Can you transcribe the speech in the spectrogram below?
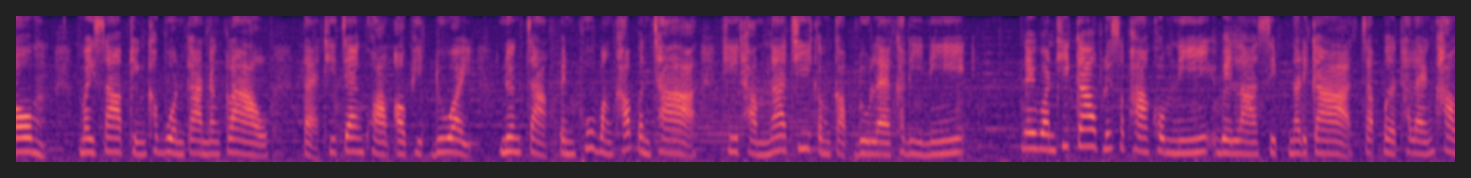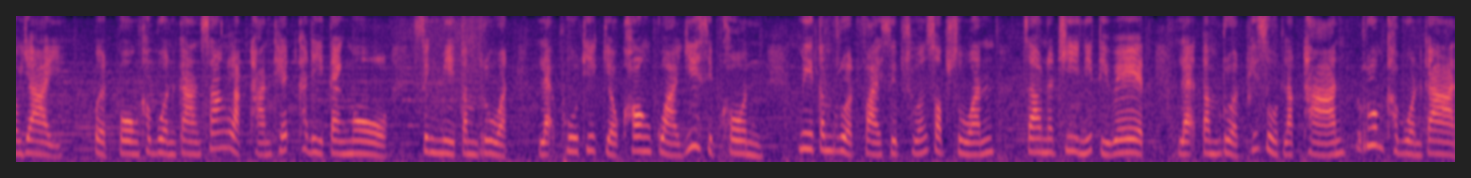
ต้ม ไม่ทราบถึงขบวนการดังกล่าว แต่ที่แจ้งความเอาผิดด้วย เนื่องจากเป็นผู้บังคับบัญชาที่ทำหน้าที่กำกับดูแลคดีนี้ในวันที่ 9 พฤษภาคมนี้ เวลา 10 นาฬิกา จะเปิดแถลงข่าวใหญ่ เปิดโปงขบวนการสร้างหลักฐานเท็จคดีแตงโม ซึ่งมีตำรวจและผู้ที่เกี่ยวข้องกว่า 20 คน มีตำรวจฝ่ายสืบสวนสอบสวน เจ้าหน้าที่นิติเวชและตำรวจพิสูจน์หลักฐานร่วมขบวนการ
